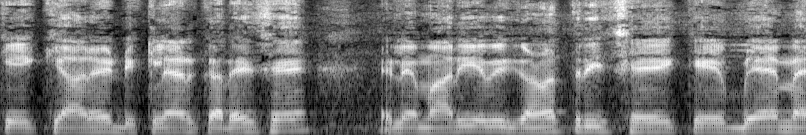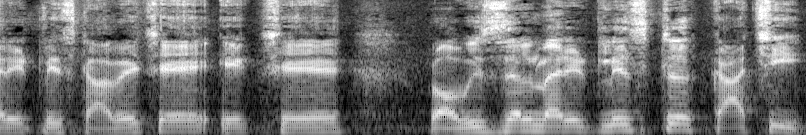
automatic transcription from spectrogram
કે ક્યારે ડિક્લેર કરે છે. એટલે મારી એવી ગણતરી છે કે બે મેરિટ લિસ્ટ આવે છે. એક છે પ્રોવિઝનલ મેરિટ લિસ્ટ, કાચી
